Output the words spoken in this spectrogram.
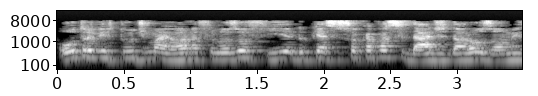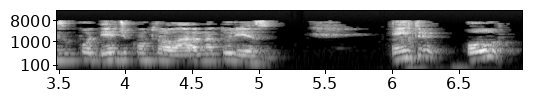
outra virtude maior na filosofia do que essa sua capacidade de dar aos homens o poder de controlar a natureza. Entre, ou,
